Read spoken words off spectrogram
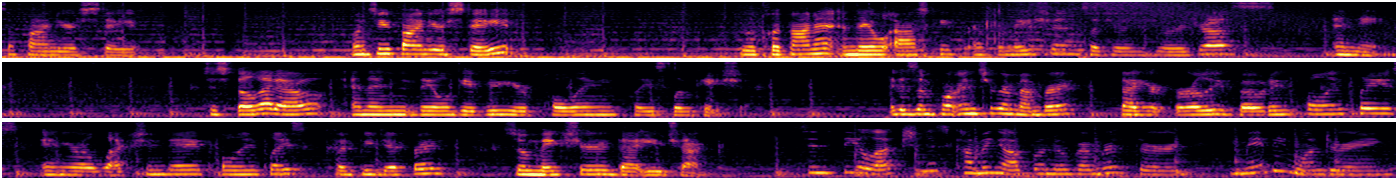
to find your state. Once you find your state, you will click on it and they will ask you for information such as your address and name. Just fill that out and then they will give you your polling place location. It is important to remember that your early voting polling place and your election day polling place could be different, so make sure that you check. Since the election is coming up on November 3rd, you may be wondering,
